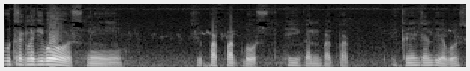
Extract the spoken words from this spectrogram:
Putrek lagi bos. Nih. Si pat-pat bos. Ikan pat-pat. Ikannya cantik ya bos.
